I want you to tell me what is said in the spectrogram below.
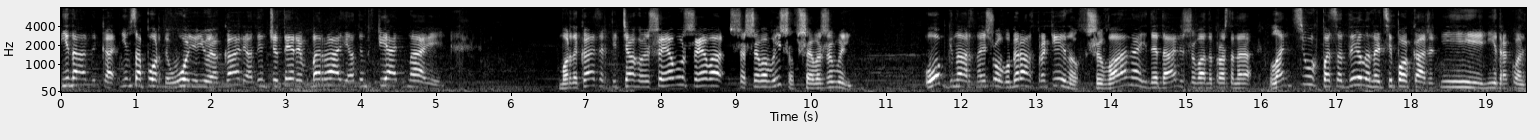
І на АДК, і в саппорти. Ой-ой-ой, Акалі 1-4 вмирає, 1-5 навіть. Мордекайзер підтягує Шеву, Шева. Ше- Шева вийшов, Шева живий. Оп, Гнар знайшов, бумеранг прокинув. Шивана йде далі. Шивану просто на ланцюг посадили, на ціпок кажуть, ні, ні, дракон,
